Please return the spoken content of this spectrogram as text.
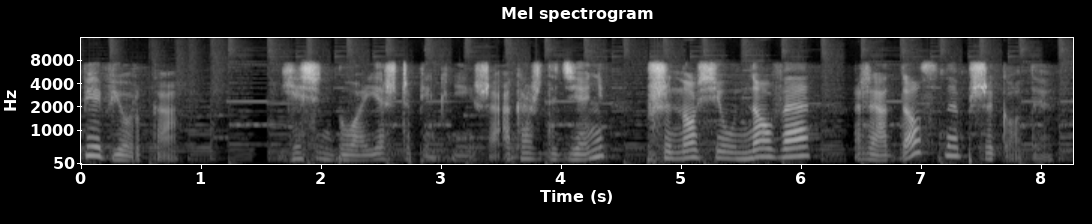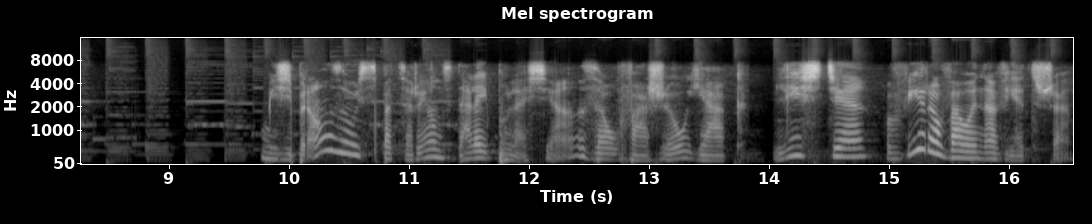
wiewiórka. Jesień była jeszcze piękniejsza, a każdy dzień przynosił nowe, radosne przygody. Miś Brązuś spacerując dalej po lesie zauważył, jak liście wirowały na wietrze,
